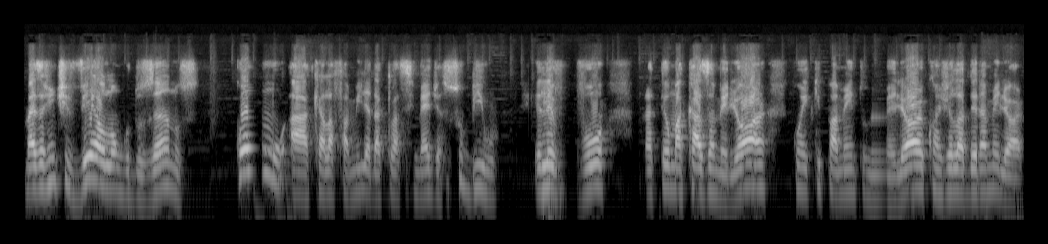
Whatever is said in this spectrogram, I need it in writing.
mas a gente vê ao longo dos anos como aquela família da classe média subiu, elevou para ter uma casa melhor, com equipamento melhor, com a geladeira melhor.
